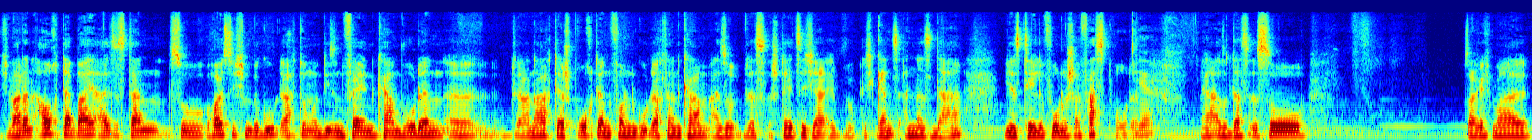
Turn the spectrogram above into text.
Ich war dann auch dabei, als es dann zu häuslichen Begutachtungen und diesen Fällen kam, wo dann äh, danach der Spruch dann von Gutachtern kam. Also das stellt sich ja wirklich ganz anders dar, wie es telefonisch erfasst wurde. Ja, ja also das ist so, sage ich mal,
